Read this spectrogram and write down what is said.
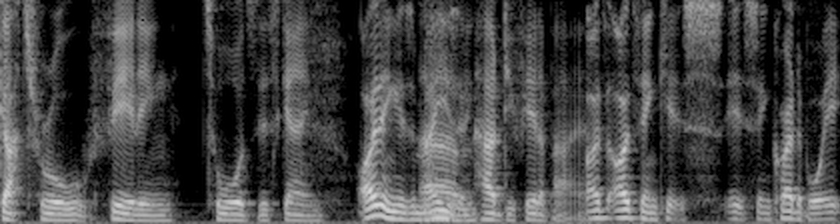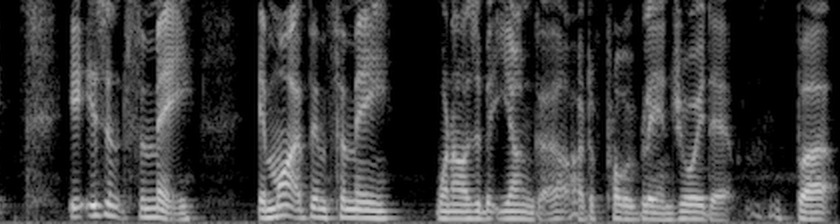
guttural feeling towards this game? I think it's amazing. Um, how do you feel about it? I, th- I think it's it's incredible. It it isn't for me. It might have been for me when I was a bit younger. I'd have probably enjoyed it, but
